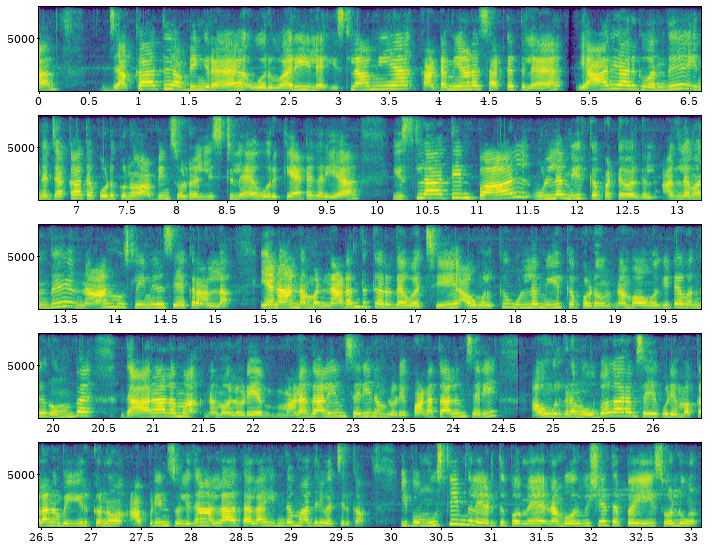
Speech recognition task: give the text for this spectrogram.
ஜக்காத்து அப்படிங்கிற ஒரு வரியில் இஸ்லாமிய கடமையான சட்டத்தில் யார் யாருக்கு வந்து இந்த ஜக்காத்தை கொடுக்கணும் அப்படின்னு சொல்கிற லிஸ்ட்டில் ஒரு கேட்டகரியாக இஸ்லாத்தின் பால் உள்ளம் ஈர்க்கப்பட்டவர்கள். அதில் வந்து நான் முஸ்லீமையும் சேர்க்குறான் அல்ல ஏன்னா நம்ம நடந்துக்கிறத வச்சு அவங்களுக்கு உள்ளம் ஈர்க்கப்படும். நம்ம அவங்கக்கிட்ட வந்து ரொம்ப தாராளமாக நம்மளுடைய மனதாலையும் சரி நம்மளுடைய பணத்தாலும் சரி அவங்களுக்கு நம்ம உபகாரம் செய்யக்கூடிய மக்களாக நம்ம இருக்கணும் அப்படின்னு சொல்லி தான் அல்லா தாலா இந்த மாதிரி வச்சுருக்கான். இப்போ முஸ்லீம்களை எடுத்துப்போமே நம்ம ஒரு விஷயத்த போய் சொல்லுவோம்.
